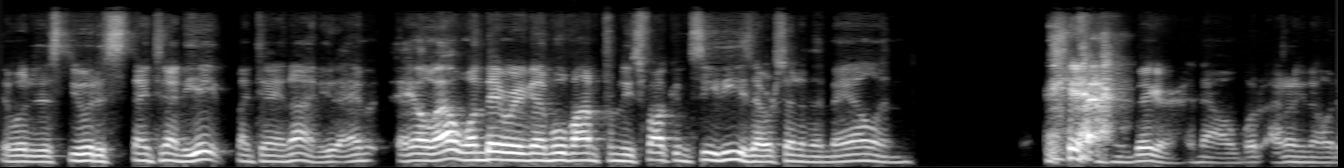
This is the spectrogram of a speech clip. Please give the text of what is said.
It would have just you would have 1998, 1999. AOL. One day we're gonna move on from these fucking CDs that were sent in the mail and yeah. bigger. And now what? I don't even know what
